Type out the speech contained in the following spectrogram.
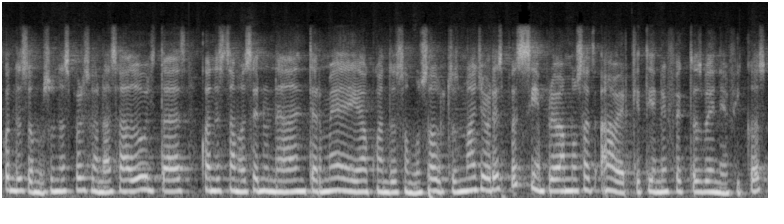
cuando somos unas personas adultas, cuando estamos en una edad intermedia, cuando somos adultos mayores, pues siempre vamos a, a ver que tiene efectos benéficos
